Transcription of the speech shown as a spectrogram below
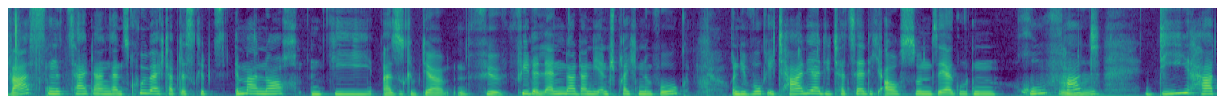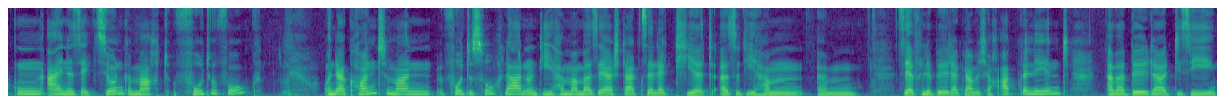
Was eine Zeit lang ganz cool war, ich glaube, das gibt es immer noch. Die, also es gibt ja für viele Länder dann die entsprechende Vogue. Und die Vogue Italia, die tatsächlich auch so einen sehr guten Ruf hat, mhm. die hatten eine Sektion gemacht, Foto Vogue. Und da konnte man Fotos hochladen und die haben aber sehr stark selektiert. Also die haben ähm, sehr viele Bilder, glaube ich, auch abgelehnt. Aber Bilder, die sie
